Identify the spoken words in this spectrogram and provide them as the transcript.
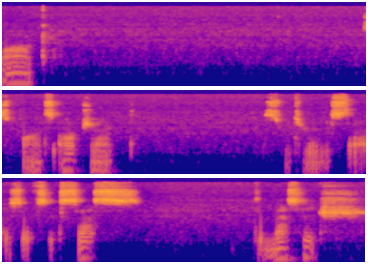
log response object. Return the status of success. The message.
